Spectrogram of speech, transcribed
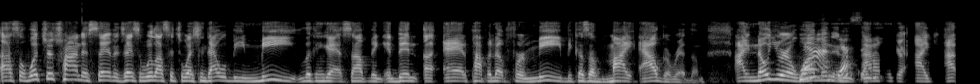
Uh, so what you're trying to say, in the Jason Whitlock situation, that would be me looking at something and then an ad popping up for me because of my algorithm. I know you're a woman, I'm and. I don't know your I, I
